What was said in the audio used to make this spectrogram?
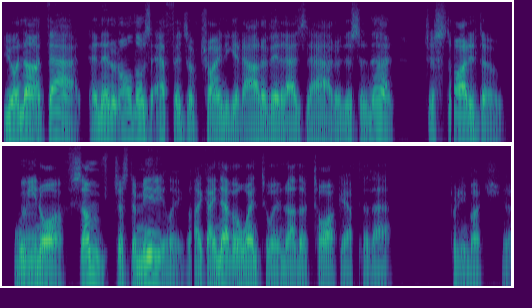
you're not that. And then all those efforts of trying to get out of it as that or this and that just started to wean off some just immediately. Like i never went to another talk after that pretty much yeah.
